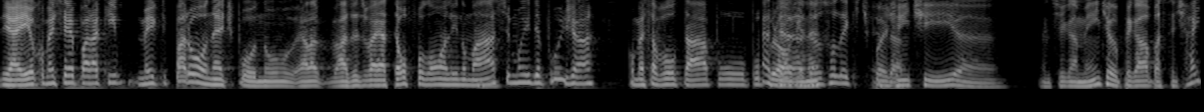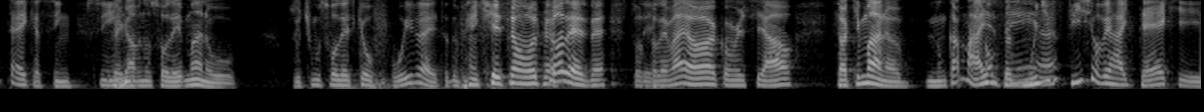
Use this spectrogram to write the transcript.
E aí eu comecei a reparar que meio que parou, né? Tipo, no, ela às vezes vai até o Fulon ali no máximo e depois já começa a voltar pro, pro É, prog, até, né? até os rolês que, tipo, Exato. a gente ia... Antigamente eu pegava bastante high-tech, assim. Sim. Pegava no rolê... Mano, os últimos rolês que eu fui, velho, tudo bem que são outros rolês, né? São Sim. rolê maior, comercial. Só que, mano, nunca mais. Não foi tem, muito é. difícil ver high-tech,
